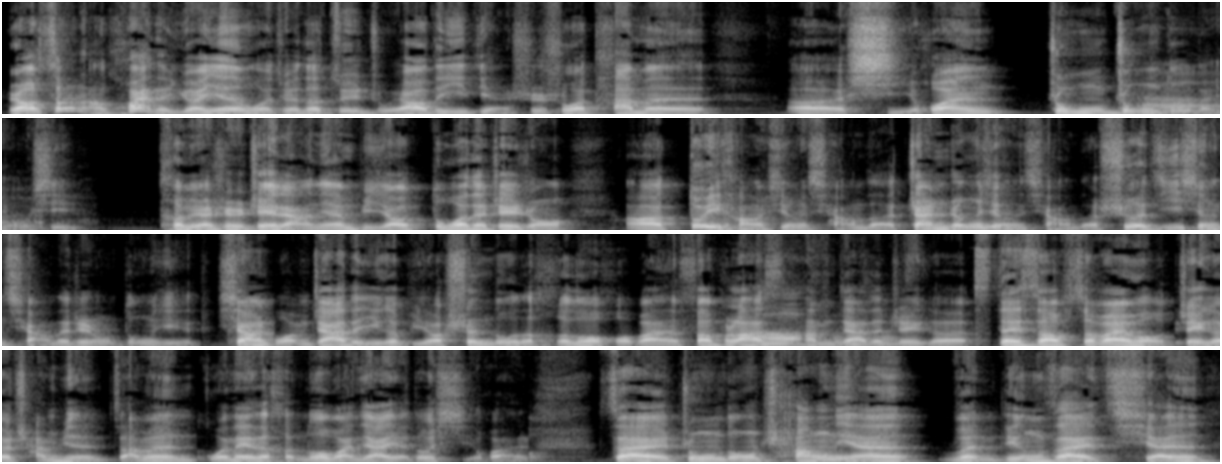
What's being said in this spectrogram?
然后增长快的原因，我觉得最主要的一点是说他们呃喜欢中重度的游戏，特别是这两年比较多的这种啊对抗性强的、战争性强的、射击性强的这种东西。像我们家的一个比较深度的合作伙伴 FunPlus，他们家的这个 States of Survival 这个产品，咱们国内的很多玩家也都喜欢，在中东常年稳定在前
